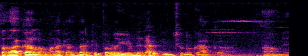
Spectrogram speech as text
సదాకాలం మనకందరికీ తోడయ్యుండి నడిపించునుగాక. ఆమె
